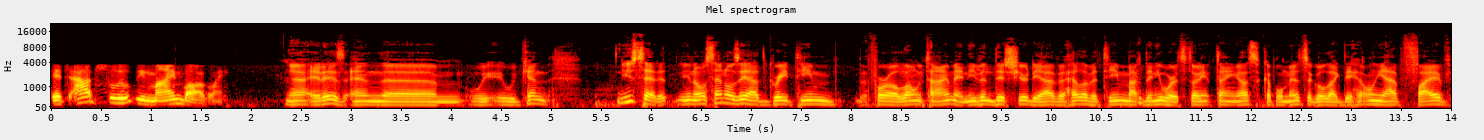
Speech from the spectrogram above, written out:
it's absolutely mind boggling. Yeah, it is. And um, we, we can you said it. You know, San Jose had great team for a long time, and even this year they have a hell of a team. Marc Denis was telling us a couple minutes ago, like they only have five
